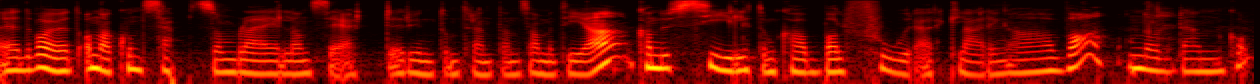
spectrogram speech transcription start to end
eh, Det var jo et annet konsept som ble lansert rundt omtrent den samme tida. Kan du si litt om hva Balfour-erklæringa var, og når den kom?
